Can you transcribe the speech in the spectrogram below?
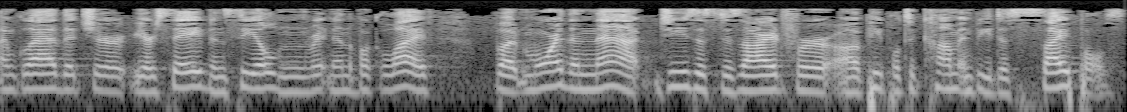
I'm glad that you're you're saved and sealed and written in the book of life. But more than that, Jesus desired for uh, people to come and be disciples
